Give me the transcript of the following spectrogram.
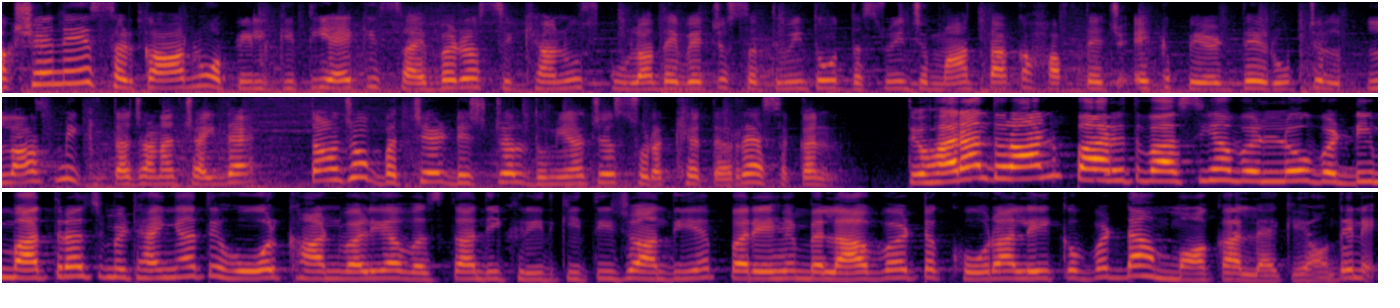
ਅਕਸ਼ੇ ਨੇ ਸਰਕਾਰ ਨੂੰ ਅਪੀਲ ਕੀਤੀ ਹੈ ਕਿ ਸਾਈਬਰ ਸਿੱਖਿਆ ਨੂੰ ਸਕੂਲਾਂ ਦੇ ਵਿੱਚ 7ਵੀਂ ਤੋਂ 10ਵੀਂ ਜਮਾਤ ਤੱਕ ਹਫ਼ਤੇ 'ਚ ਇੱਕ ਪੀਰੀਅਡ ਦੇ ਰੂਪ 'ਚ ਲਾਜ਼ਮੀ ਕੀਤਾ ਜਾਣਾ ਚਾਹੀਦਾ ਹੈ ਤਾਂ ਜੋ ਬੱਚੇ ਡਿਜੀਟਲ ਦੁਨੀਆ 'ਚ ਸੁਰੱਖਿਅਤ ਰਹਿ ਸਕਣ। ਤਿਉਹਾਰਾਂ ਦੌਰਾਨ ਭਾਰਤ ਵਾਸੀਆਂ ਵੱਲੋਂ ਵੱਡੀ ਮਾਤਰਾ 'ਚ ਮਿਠਾਈਆਂ ਤੇ ਹੋਰ ਖਾਣ ਵਾਲੀਆਂ ਵਸਤਾਂ ਦੀ ਖਰੀਦ ਕੀਤੀ ਜਾਂਦੀ ਹੈ, ਪਰ ਇਹ ਮਿਲਾਵਟ ਖੋਰਾਂ ਲਈ ਇੱਕ ਵੱਡਾ ਮੌਕਾ ਲੈ ਕੇ ਆਉਂਦੇ ਨੇ,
